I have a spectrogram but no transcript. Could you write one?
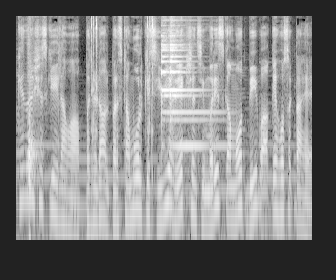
स्किन के अलावा पनेडॉल परस्टामोल के सीवियर रिएक्शन से मरीज़ का मौत भी वाक़ हो सकता है।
